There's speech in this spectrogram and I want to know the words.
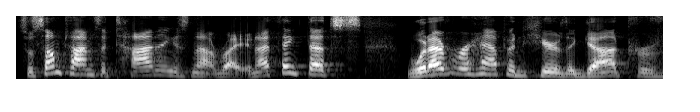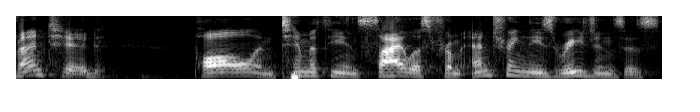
So sometimes the timing is not right. And I think that's whatever happened here that God prevented Paul and Timothy and Silas from entering these regions is,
